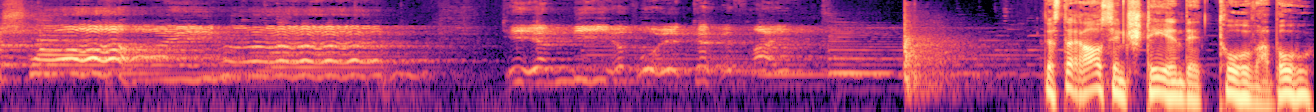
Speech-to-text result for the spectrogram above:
erscheinen, der mir wohl gefallen. Das daraus entstehende Tohuwabo,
